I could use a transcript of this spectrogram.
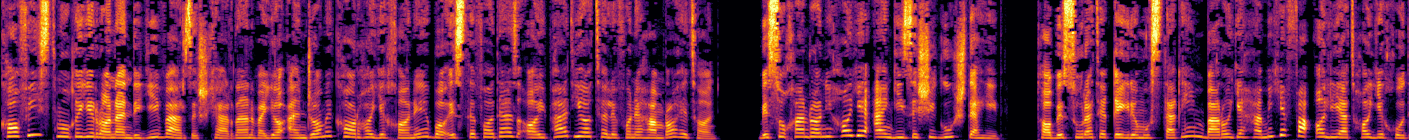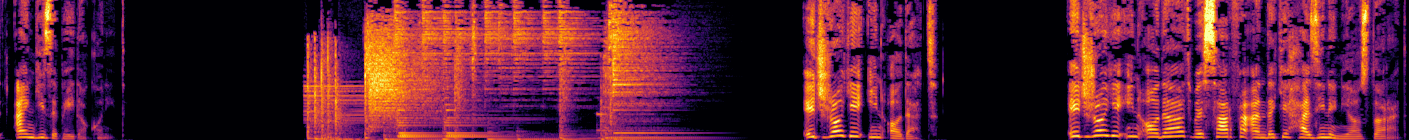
کافی است موقع رانندگی ورزش کردن و یا انجام کارهای خانه با استفاده از آیپد یا تلفن همراهتان به سخنرانی های انگیزشی گوش دهید تا به صورت غیر مستقیم برای همه فعالیت های خود انگیزه پیدا کنید. اجرای این عادت اجرای این عادت به صرف اندک هزینه نیاز دارد.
